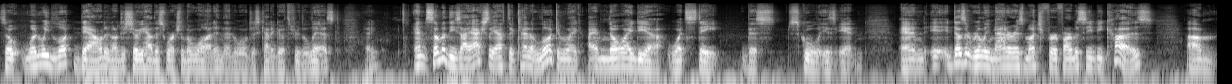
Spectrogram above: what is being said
So, when we look down, and I'll just show you how this works with a one, and then we'll just kind of go through the list. Okay, and some of these I actually have to kind of look and like I have no idea what state this school is in. And it, it doesn't really matter as much for pharmacy because um,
